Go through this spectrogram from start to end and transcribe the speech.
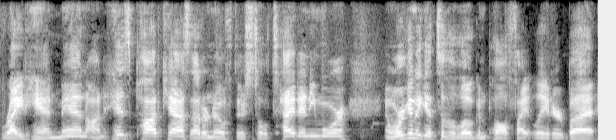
right hand man on his podcast. I don't know if they're still tight anymore. And we're gonna get to the Logan Paul fight later, but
